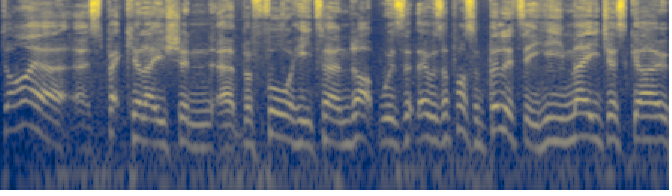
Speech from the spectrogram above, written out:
Dire uh, speculation uh, before he turned up was that there was a possibility he may just go,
